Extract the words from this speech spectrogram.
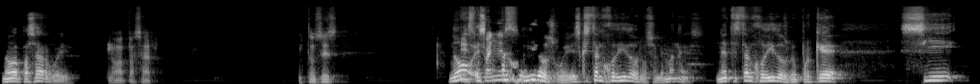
No va a pasar, güey. No va a pasar. Entonces. No, es que están jodidos, güey. Es que están jodidos los alemanes. Neta, están jodidos, güey. Porque si.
